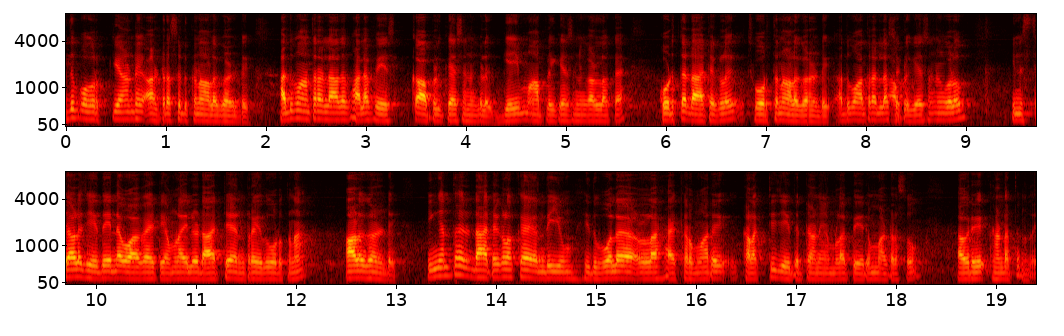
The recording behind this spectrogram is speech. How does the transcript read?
ഇത് പുറക്കാണ്ട് അഡ്രസ്സ് എടുക്കുന്ന ആളുകളുണ്ട്. അത് മാത്രമല്ലാതെ പല ഫേസ്ബുക്ക് ആപ്ലിക്കേഷനുകൾ ഗെയിം ആപ്ലിക്കേഷനുകളിലൊക്കെ കൊടുത്ത ഡാറ്റകൾ ചോർത്തുന്ന ആളുകളുണ്ട്. അത് മാത്രമല്ല ആപ്ലിക്കേഷനുകളും ഇൻസ്റ്റാൾ ചെയ്തതിന്റെ ഭാഗമായിട്ട് നമ്മൾ അതിൽ ഡാറ്റ എന്റർ ചെയ്ത് കൊടുക്കുന്ന ആളുകളുണ്ട്. ഇങ്ങനത്തെ ഡാറ്റകളൊക്കെ എന്ത് ചെയ്യും? ഇതുപോലെയുള്ള ഹാക്കർമാർ കളക്ട് ചെയ്തിട്ടാണ് നമ്മളെ പേരും അഡ്രസ്സും അവർ കണ്ടെത്തുന്നത്.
